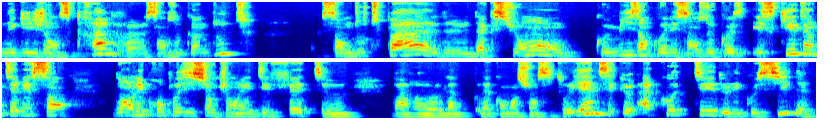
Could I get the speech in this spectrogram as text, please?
négligence grave, sans aucun doute. Sans doute pas d'action commise en connaissance de cause. Et ce qui est intéressant dans les propositions qui ont été faites euh, par euh, la, Convention citoyenne, c'est qu'à côté de l'écocide,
